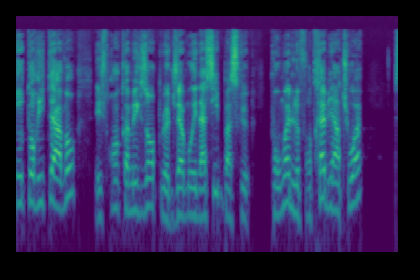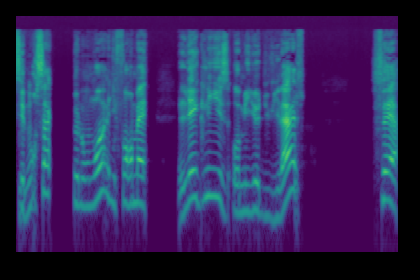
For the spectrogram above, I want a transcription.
autorité avant. Et je prends comme exemple Jamo et Nassim parce que pour moi, ils le font très bien, tu vois. C'est pour ça que, selon moi, il faut remettre l'église au milieu du village, faire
